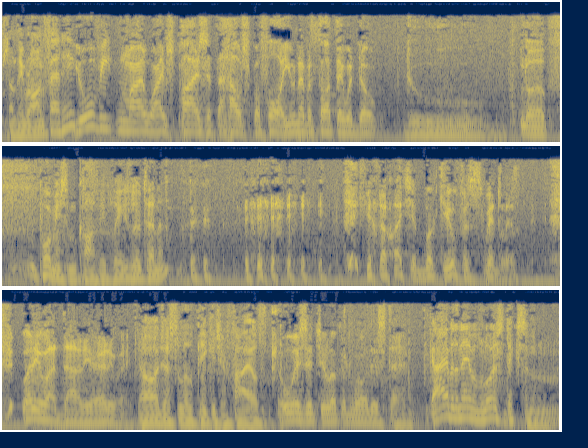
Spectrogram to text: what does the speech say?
Something wrong, Fatty? You've eaten my wife's pies at the house before. You never thought they were dough. Do. Uh, pour me some coffee, please, Lieutenant. you know, I should book you for swindling. What do you want down here, anyway? Oh, just a little peek at your files. Who is it you're looking for this time? A Guy by the name of Lewis Dixon.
